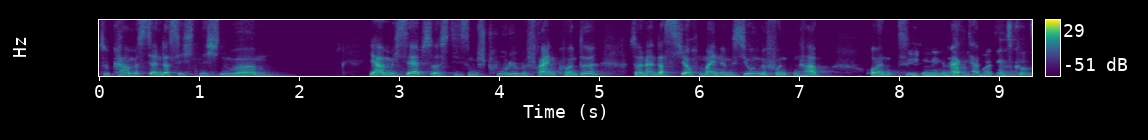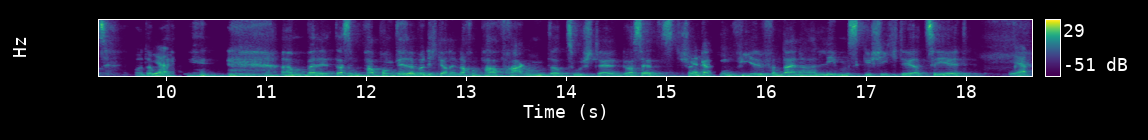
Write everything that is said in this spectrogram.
so kam es dann, dass ich nicht nur ja, mich selbst aus diesem Strudel befreien konnte, sondern dass ich auch meine Mission gefunden habe und okay, dann darf ich mal ganz kurz unterbrechen, ja. ähm, weil das sind ein paar Punkte, da würde ich gerne noch ein paar Fragen dazu stellen. Du hast jetzt schon genau. ganz schön viel von deiner Lebensgeschichte erzählt. Ja.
